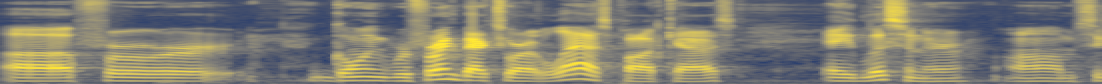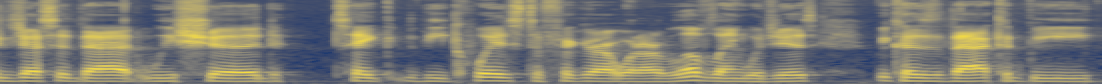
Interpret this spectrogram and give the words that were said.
uh, for going referring back to our last podcast, a listener um, suggested that we should take the quiz to figure out what our love language is because that could be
